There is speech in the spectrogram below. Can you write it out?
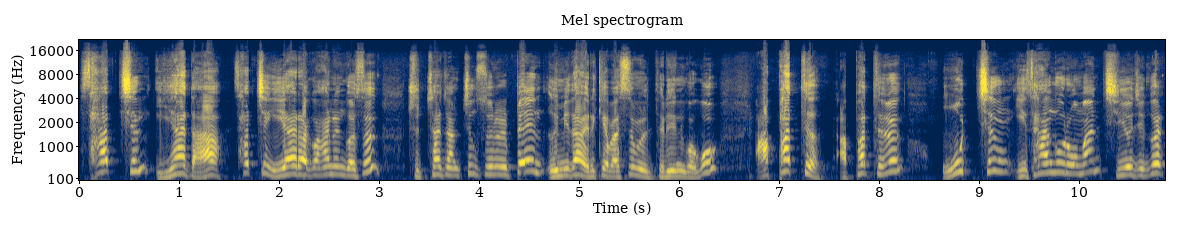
4층 이하다. 4층 이하라고 하는 것은 주차장 층수를 뺀 의미다. 이렇게 말씀을 드리는 거고 아파트, 아파트는 5층 이상으로만 지어진 걸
